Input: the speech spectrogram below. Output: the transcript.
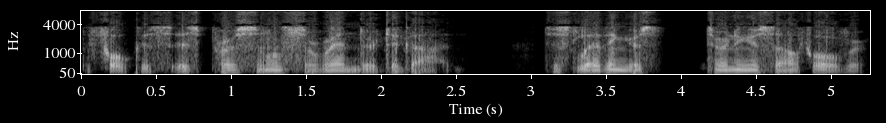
the focus is personal surrender to God. Just letting your turning yourself over.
